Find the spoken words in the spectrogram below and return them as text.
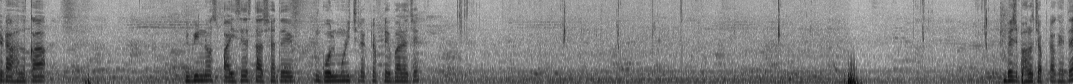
এটা হালকা বিভিন্ন স্পাইসেস তার সাথে গোলমরিচের একটা ফ্লেভার আছে। বেশ ভালো চাপটা খেতে।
